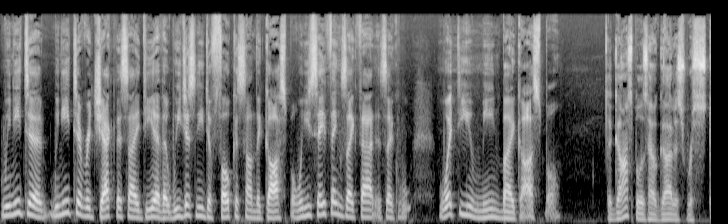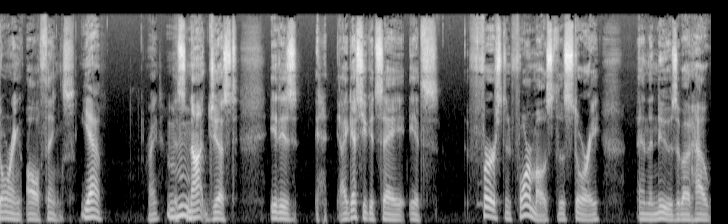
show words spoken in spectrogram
we need to we need to reject this idea that we just need to focus on the gospel. When you say things like that, it's like, what do you mean by gospel? The gospel is how God is restoring all things, Yeah, right? Mm-hmm. It's not just, it is, I guess you could say it's first and foremost the story and the news about how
